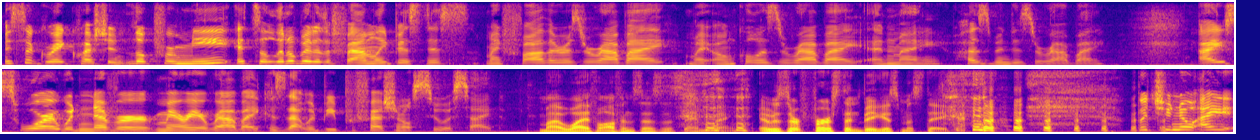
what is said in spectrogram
It's a great question. Look, for me, it's a little bit of the family business. My father is a rabbi, my uncle is a rabbi, and my husband is a rabbi. I swore I would never marry a rabbi because that would be professional suicide. My wife often says the same thing. it was her first and biggest mistake. but you know, I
